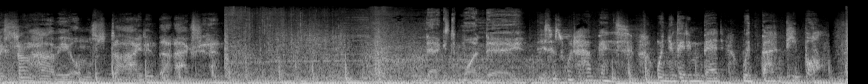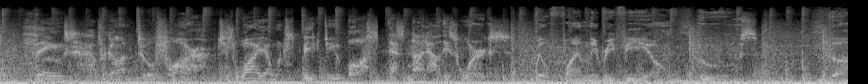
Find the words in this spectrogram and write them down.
My son Javi almost died in that accident. Next Monday. This is what happens when you get in bed with bad people. Things have gone too far, which is why I want to speak to you, boss. That's not how this works. We'll finally reveal who's the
